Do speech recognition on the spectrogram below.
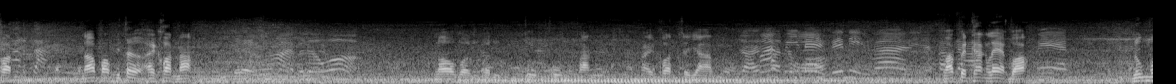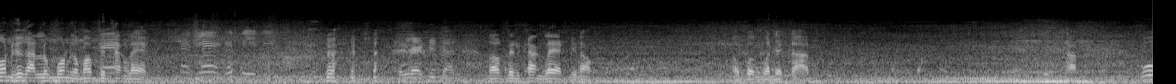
คอนเนาะปอมพิเตอร์ไอคอนเนาะ หายไปแล้ว ว่ารอเบิ่งเบิ่งจูบปูฟังไอคอนสยาม มาปีแรกได้นี่ว่านี่นะคะมาเป็นครั้งแรกบ่แม่ลุงมนต์คือกันลุงมนต์กับมาเป็นครั้งแรก ครั้งแรกก็ปีนี้ครั้งแรกที่กันเราเป็นครั้งแรกพี่น้องเอาเบิ่งบรรยากาศคึกคักโอ้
